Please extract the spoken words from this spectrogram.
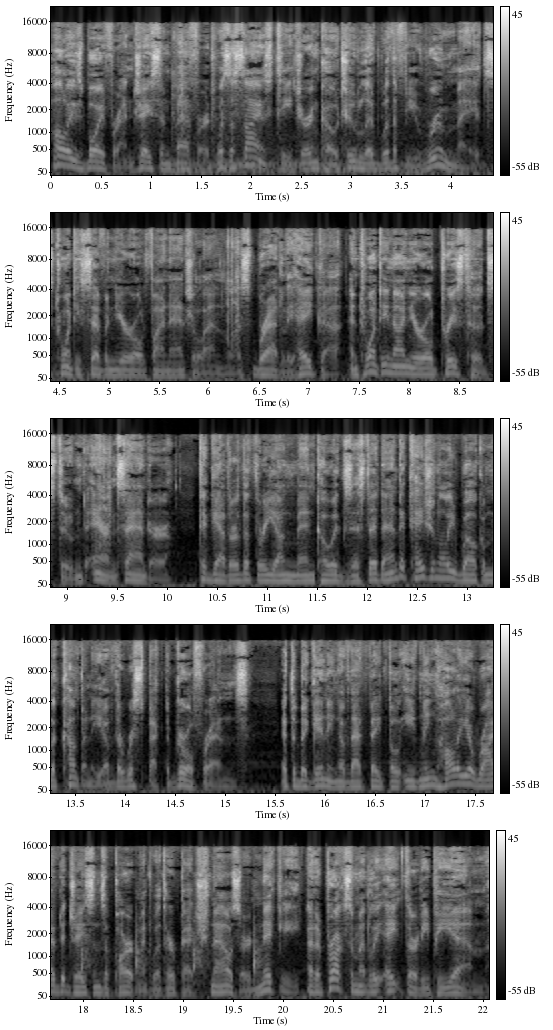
Holly's boyfriend, Jason Befort, was a science teacher and coach who lived with a few roommates 27 year old financial analyst Bradley Heyka and 29 year old priesthood student Aaron Sander. Together, the three young men coexisted and occasionally welcomed the company of their respective girlfriends. At the beginning of that fateful evening, Holly arrived at Jason's apartment with her pet schnauzer, Nikki, at approximately 8.30 p.m.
